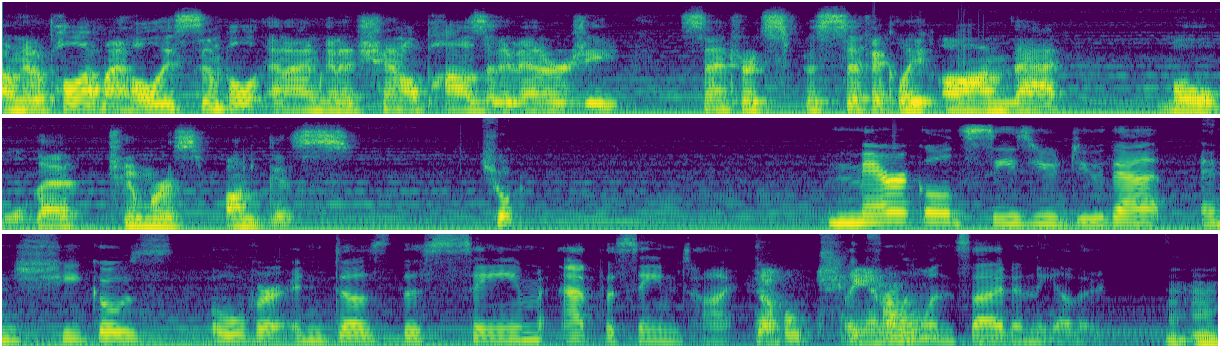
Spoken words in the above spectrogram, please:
I'm gonna pull out my holy symbol and I'm gonna channel positive energy centered specifically on that mold, that tumorous fungus. Sure. Marigold sees you do that, and she goes over and does the same at the same time, Double channel like from one side and the other. hmm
